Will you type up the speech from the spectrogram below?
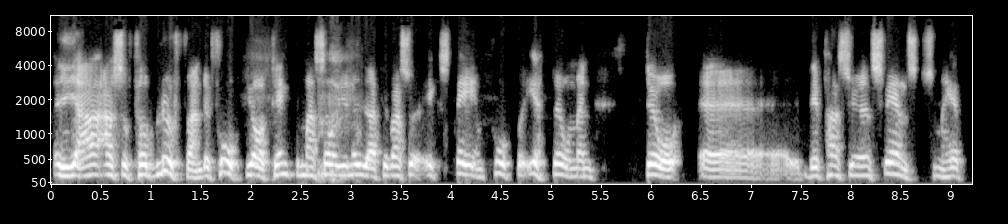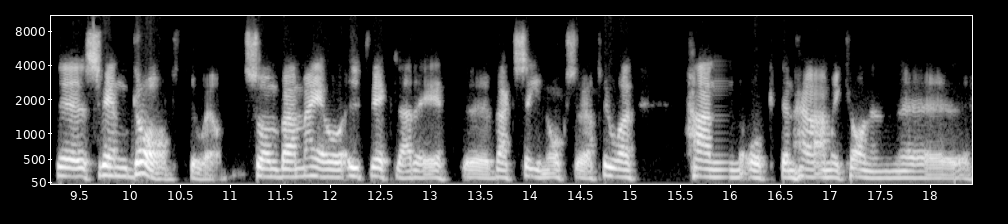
Ja, alltså förbluffande fort. Jag tänkte, man sa ju nu att det var så extremt fort på ett år, men då, eh, det fanns ju en svensk som hette Sven Gard, tror jag, som var med och utvecklade ett eh, vaccin också. Jag tror att han och den här amerikanen eh,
